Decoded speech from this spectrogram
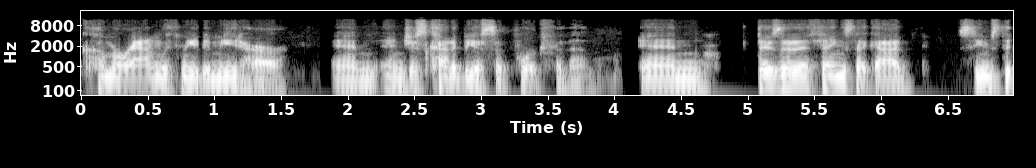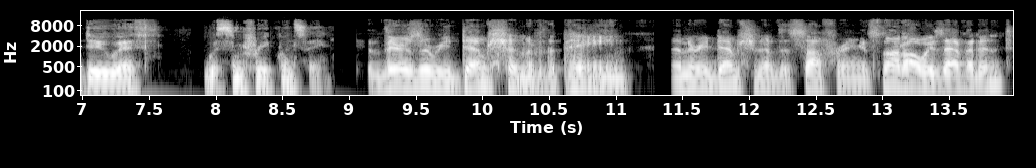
come around with me to meet her and, and just kind of be a support for them. And those are the things that God seems to do with, with some frequency. There's a redemption of the pain and the redemption of the suffering. It's not always evident,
